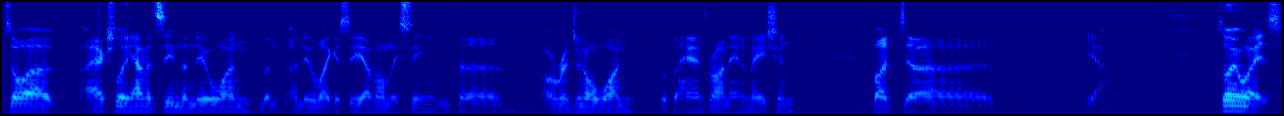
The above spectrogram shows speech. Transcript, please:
So, uh, I actually haven't seen the new one, the, A New Legacy. I've only seen the original one with the hand-drawn animation. But, uh, yeah. So anyways,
